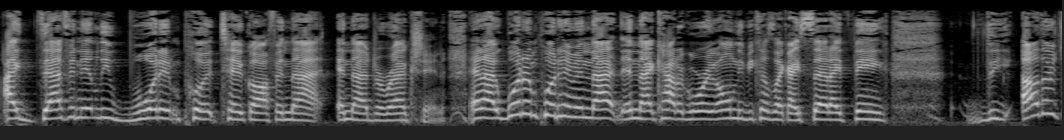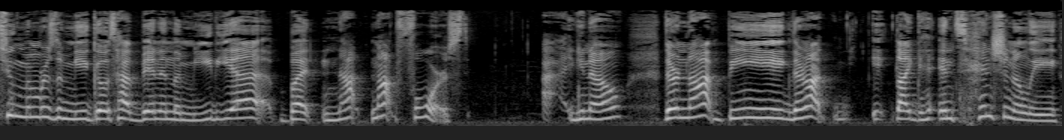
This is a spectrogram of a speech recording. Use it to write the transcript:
I definitely wouldn't put Takeoff in that, in that direction. And I wouldn't put him in that, in that category only because, like I said, I think the other two members of Migos have been in the media, but not, not forced. You know they're not being they're not like intentionally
